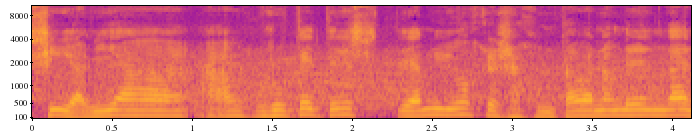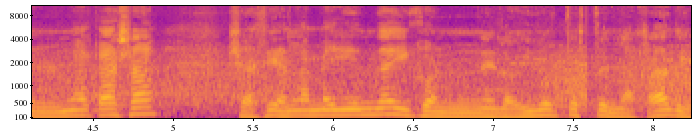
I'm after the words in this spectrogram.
sí, había grupetes de amigos que se juntaban a merendar en una casa, se hacían la merienda y con el oído puesto en la radio.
